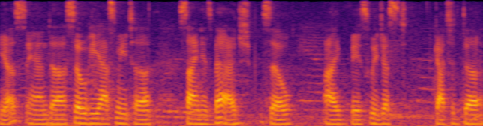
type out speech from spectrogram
yes. And so he asked me to sign his badge. So I basically just got to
